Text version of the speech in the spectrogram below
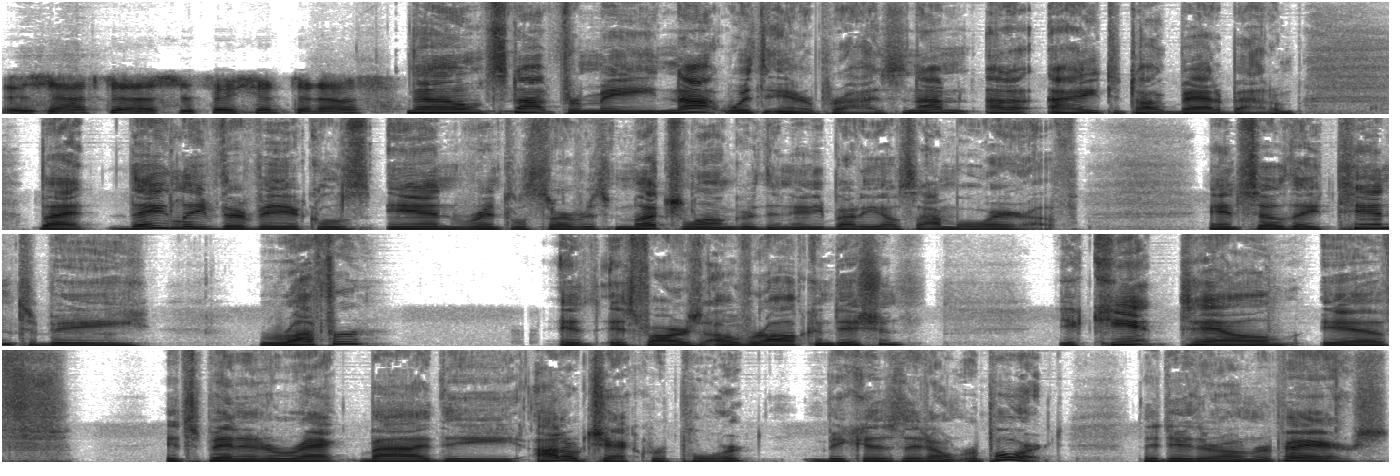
Is that uh, sufficient enough? No, it's not for me. Not with Enterprise, and I'm I, I hate to talk bad about them, but they leave their vehicles in rental service much longer than anybody else I'm aware of, and so they tend to be rougher as, as far as overall condition. You can't tell if it's been in a wreck by the AutoCheck report because they don't report. They do their own repairs.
